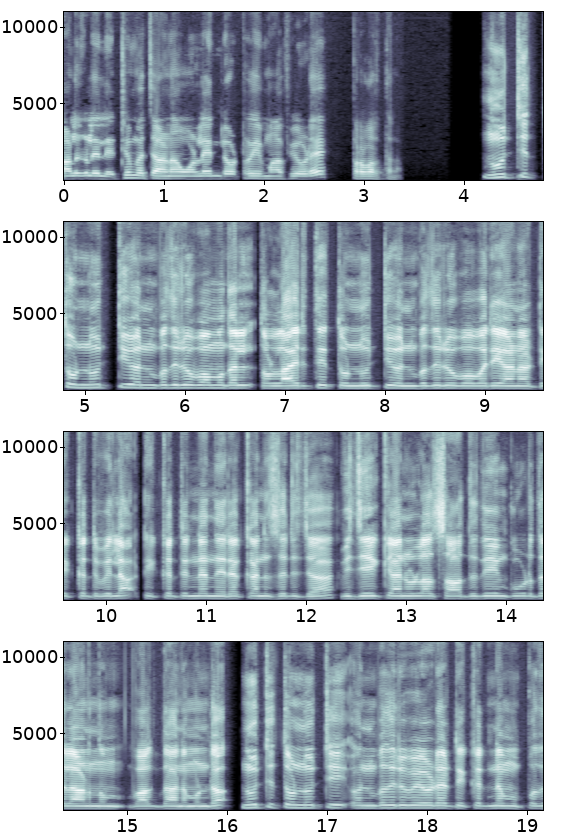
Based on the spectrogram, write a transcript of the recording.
ആളുകളെ ലക്ഷ്യം വെച്ചാണ് ഓൺലൈൻ ലോട്ടറി മാഫിയയുടെ പ്രവർത്തനം. നൂറ്റി തൊണ്ണൂറ്റി ഒൻപത് രൂപ മുതൽ തൊള്ളായിരത്തി തൊണ്ണൂറ്റി ഒൻപത് രൂപ വരെയാണ് ടിക്കറ്റ് വില. ടിക്കറ്റിന്റെ നിരക്കനുസരിച്ച് വിജയിക്കാനുള്ള സാധ്യതയും കൂടുതലാണെന്നും വാഗ്ദാനമുണ്ട്. നൂറ്റി തൊണ്ണൂറ്റി ഒൻപത് രൂപയുടെ ടിക്കറ്റിന് മുപ്പത്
